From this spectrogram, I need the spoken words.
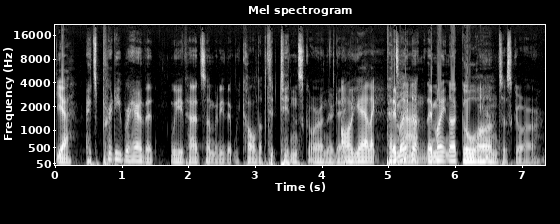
Yeah. It's pretty rare that we've had somebody that we called up that didn't score on their debut. Oh yeah, like They might not. They might not go Yeah. on to score,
